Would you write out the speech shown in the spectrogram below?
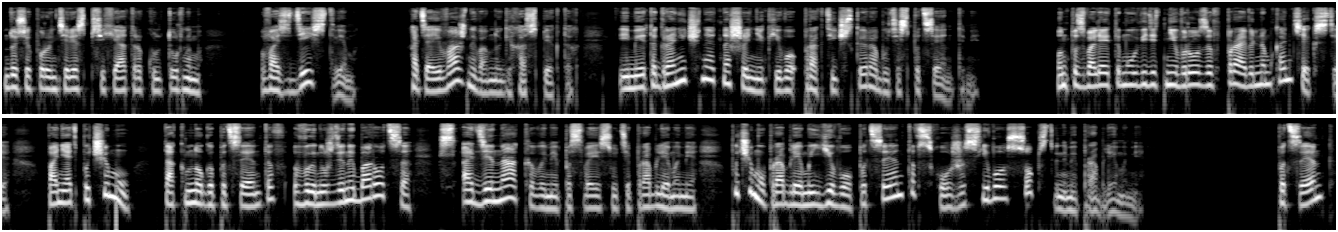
До сих пор интерес психиатра к культурным воздействиям, хотя и важный во многих аспектах, имеет ограниченное отношение к его практической работе с пациентами. Он позволяет ему увидеть неврозы в правильном контексте, понять, почему так много пациентов вынуждены бороться с одинаковыми по своей сути проблемами, почему проблемы его пациентов схожи с его собственными проблемами. Пациент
